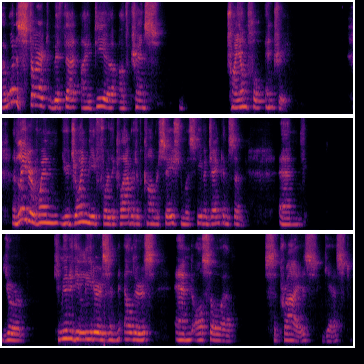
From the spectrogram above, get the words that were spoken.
I want to start with that idea of trans, triumphal entry. And later, when you join me for the collaborative conversation with Stephen Jenkinson and your community leaders and elders, and also a surprise guest,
